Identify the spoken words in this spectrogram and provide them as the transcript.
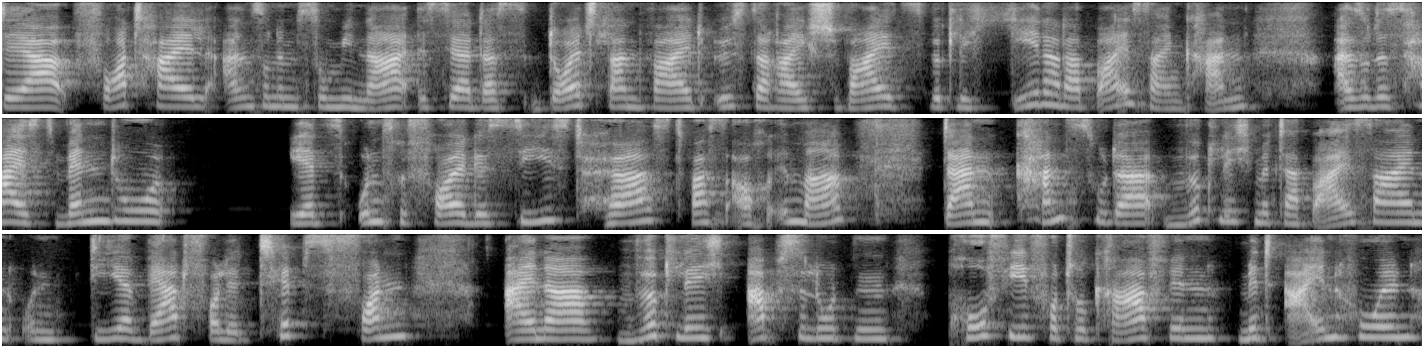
der Vorteil an so einem Seminar ist ja, dass deutschlandweit, Österreich, Schweiz wirklich jeder dabei sein kann. Also das heißt, wenn du jetzt unsere Folge siehst, hörst, was auch immer, dann kannst du da wirklich mit dabei sein und dir wertvolle Tipps von einer wirklich absoluten Profi-Fotografin mit einholen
